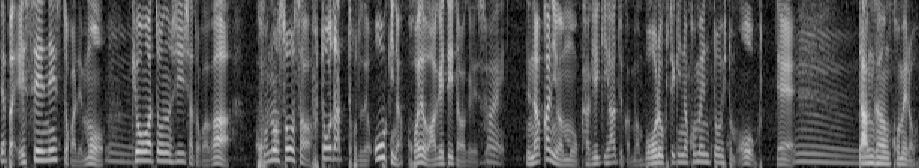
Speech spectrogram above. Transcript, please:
やっぱ SNS とかでもうん。共和党の支持者とかがこの捜査は不当だってことで大きな声を上げていたわけですよ。はい。で中にはもう過激派というか、まあ、暴力的なコメントを人も多くってうん。弾丸を込めろ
